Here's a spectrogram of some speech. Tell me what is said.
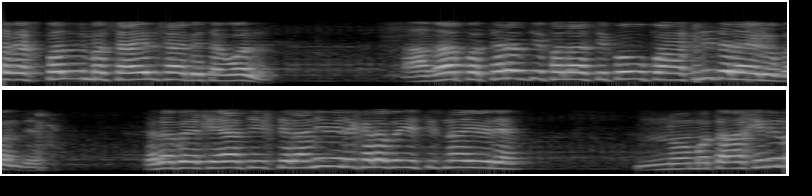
دغه خپل مسائل ثابتول هغه په طرف د فلسفه او په عقلي دلایلو باندې کله به قیاس اقترانی ویل کله به استثناء ویل نو متأخرین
